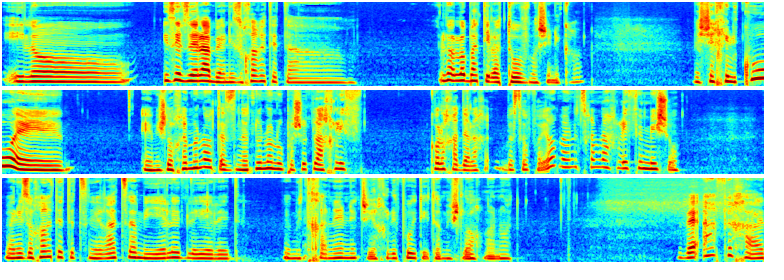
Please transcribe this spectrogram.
היא לא... היא זלזלה בי, אני זוכרת את ה... לא, לא באתי לטוב, מה שנקרא. וכשחילקו אה, אה, משלוחי מנות, אז נתנו לנו פשוט להחליף. כל אחד הלך בסוף היום, והיינו צריכים להחליף עם מישהו. ואני זוכרת את עצמי רצה מילד לילד ומתחננת שיחליפו איתי את המשלוח מנות. ואף אחד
